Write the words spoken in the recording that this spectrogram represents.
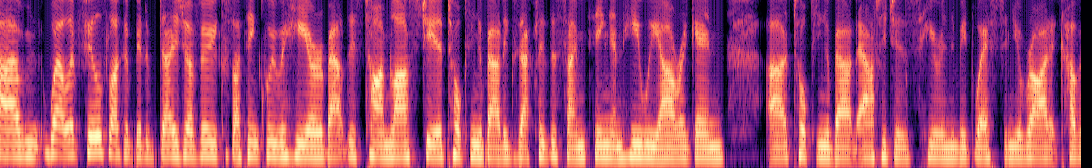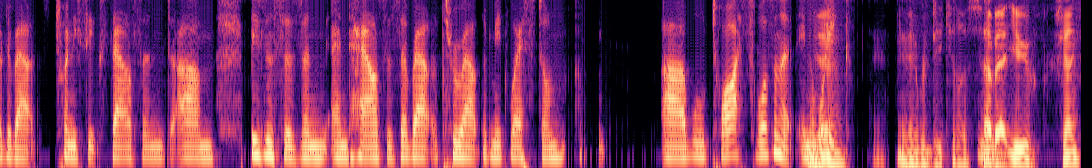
Um, well, it feels like a bit of deja vu because I think we were here about this time last year talking about exactly the same thing, and here we are again uh, talking about outages here in the Midwest. And you're right; it covered about 26,000 um, businesses and, and houses about throughout the Midwest on uh, well twice, wasn't it, in a Yeah. week? Yeah, ridiculous. How about you, Shane?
